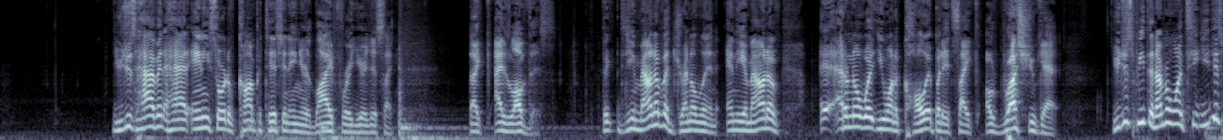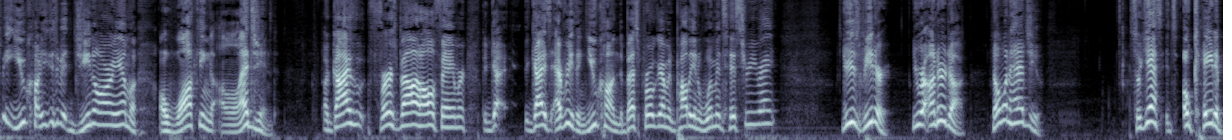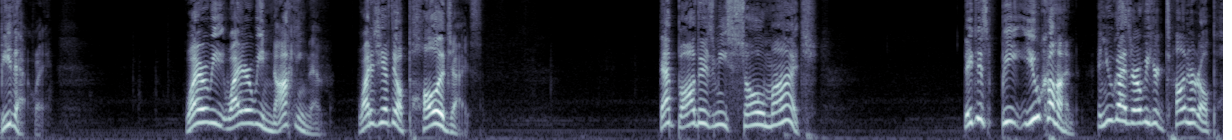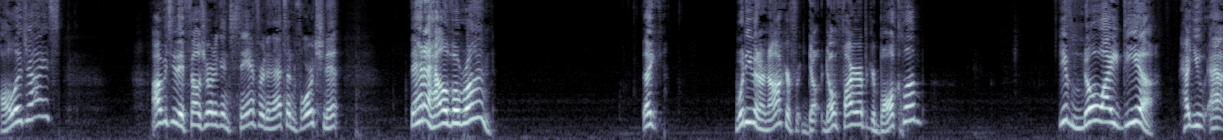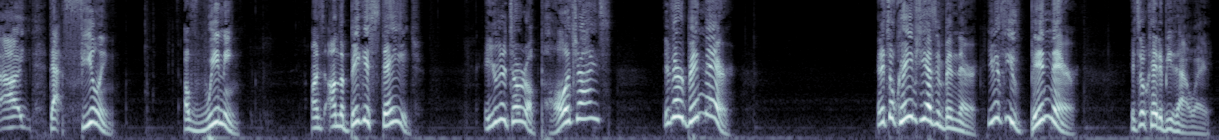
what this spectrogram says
You just haven't had any sort of competition in your life where you're just like, like I love this the the amount of adrenaline and the amount of I don't know what you want to call it, but it's like a rush you get. You just beat the number one team. You just beat UConn. You just beat Geno Auriemma, a walking legend, a guy who first ballot Hall of Famer. The guy, the guy's everything. UConn, the best program in probably in women's history, right? You just beat her. You were underdog. No one had you. So yes, it's okay to be that way. Why are we? Why are we knocking them? Why did you have to apologize? That bothers me so much. They just beat UConn, and you guys are over here telling her to apologize? Obviously, they fell short against Stanford, and that's unfortunate. They had a hell of a run. Like, What are you going to knock her for? Don't, don't fire up your ball club? You have no idea how you, uh, that feeling of winning on, on the biggest stage. And you're going to tell her to apologize? They've never been there. And it's okay if she hasn't been there. Even if you've been there, it's okay to be that way.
